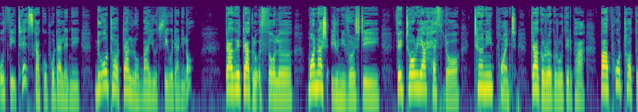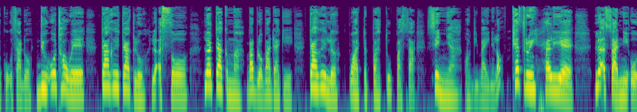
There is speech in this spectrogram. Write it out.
အိုတီတက်စကကိုဖိုဒါလည်းနေဒူအိုထောတာလောဘယုစီဝဒါနေလော target tak lo athola monash university victoria health law turning point တာဂရဂရတိတဖာပါဖို့ထော့တကူအစားတော့ဒူအိုထော့ဝဲတာဂေတက်လိုလအစောလတကမဘဘလဘဒါကီတာဂေလပွာတပတူပါစာစညာအော်ဒီဘိုင်နော်ကက်သရင်းဟယ်လီရဲ့လက်အစာနီအို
